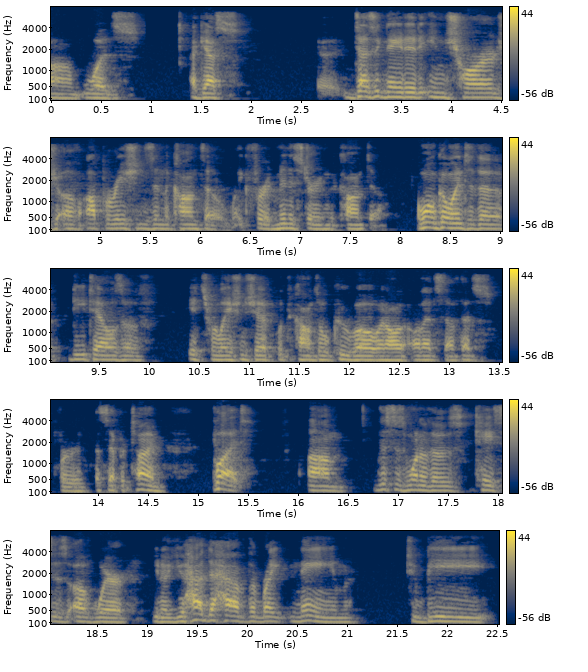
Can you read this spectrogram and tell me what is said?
um, was, I guess, designated in charge of operations in the Kanto, like for administering the Kanto. I won't go into the details of its relationship with the Kanto Kubo and all, all that stuff. That's for a separate time. But um, this is one of those cases of where you know you had to have the right name to be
